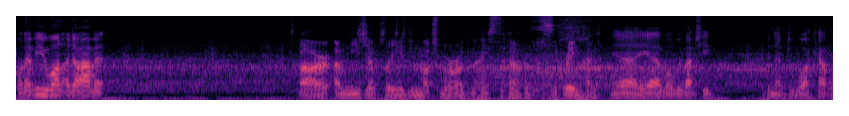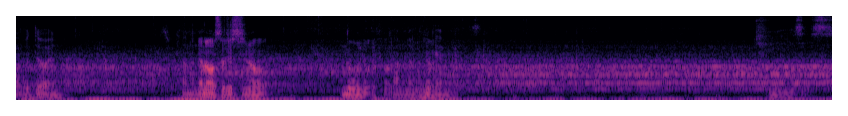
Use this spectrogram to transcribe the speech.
Whatever you want, I don't have it. our amnesia play has been much more organised than our Rayman. Yeah, yeah. Well, we've actually been able to work out what we're doing. we kind of And also just, you know, knowing what the fuck. kind of know how the game works. Jesus.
